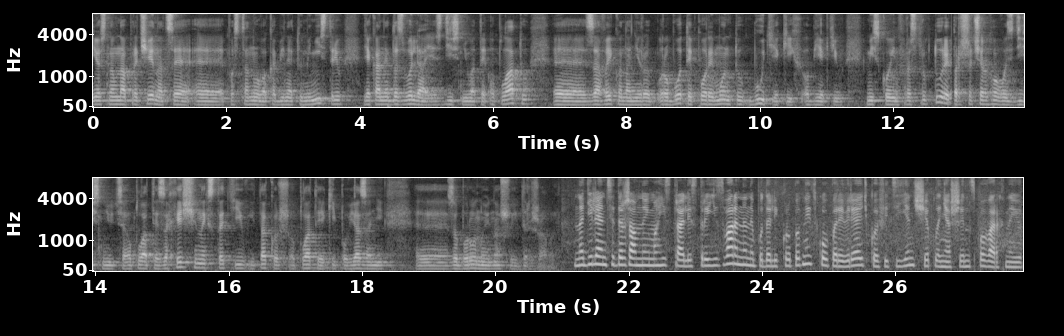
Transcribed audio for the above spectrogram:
І основна причина це е, постанова Кабінету міністрів, яка не дозволяє здійснювати оплату е, за виконані роботи по ремонту будь-яких об'єктів міської інфраструктури. Першочергово здійснюються оплати захищених статтів і також оплати, які пов'язані е, з обороною нашої держави. На ділянці державної магістралі Стриї Зварине неподалік Кропивницького перевіряють коефіцієнт щеплення шин з поверхнею.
